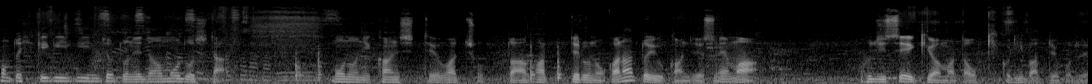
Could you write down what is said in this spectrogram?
本当引けぎりにちょっと値段を戻したものに関してはちょっと上がってるのかなという感じですね。まあ富士世紀はまた大きくリバということで。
